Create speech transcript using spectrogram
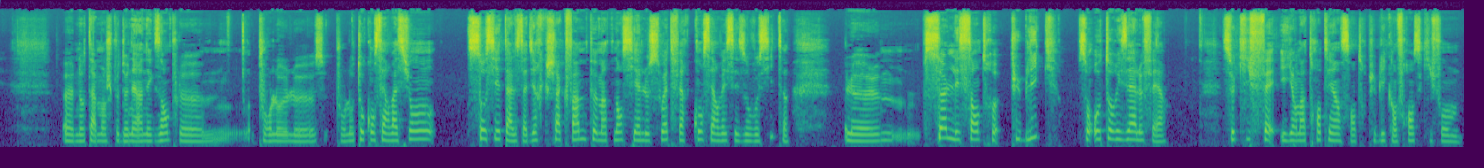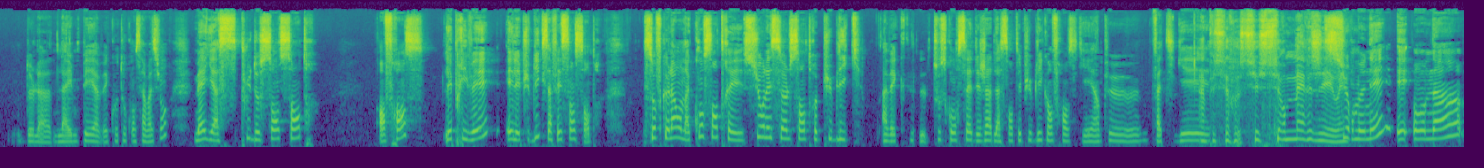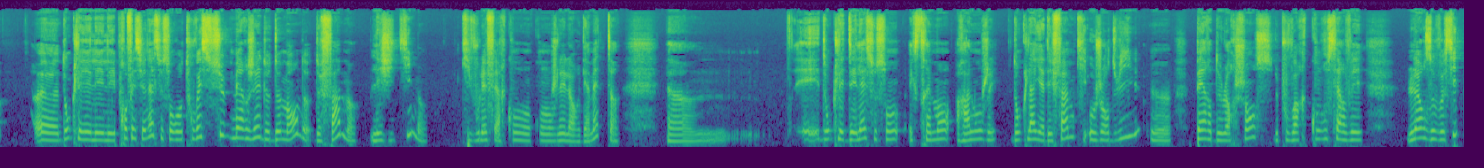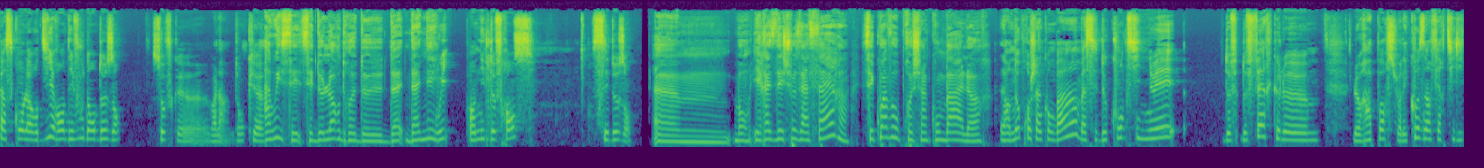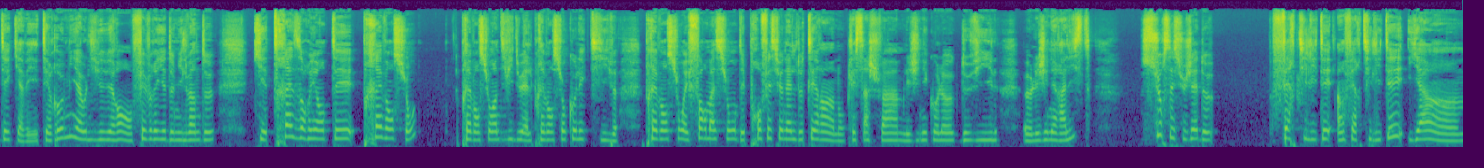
Euh, notamment, je peux donner un exemple pour le, pour l'autoconservation sociétale, c'est-à-dire que chaque femme peut maintenant, si elle le souhaite, faire conserver ses ovocytes. Seuls les centres publics sont autorisés à le faire. Ce qui fait, il y en a 31 centres publics en France qui font de la de l'AMP avec autoconservation, mais il y a plus de 100 centres en France, les privés et les publics, ça fait 100 centres. Sauf que là, on a concentré sur les seuls centres publics avec tout ce qu'on sait déjà de la santé publique en France, qui est un peu fatigué, un peu sur, sur, surmergé, surmené, et on a euh, donc les, les, les, professionnels se sont retrouvés submergés de demandes de femmes légitimes qui voulaient faire congeler leurs gamètes. Euh, et donc les délais se sont extrêmement rallongés. Donc là, il y a des femmes qui aujourd'hui euh, perdent leur chance de pouvoir conserver leurs ovocytes parce qu'on leur dit rendez-vous dans deux ans. Sauf que voilà, donc euh, ah oui, c'est de l'ordre de d'années. Oui, en Île-de-France, c'est deux ans. Euh, bon, il reste des choses à faire. C'est quoi vos prochains combats alors? Alors nos prochains combats, bah, c'est de continuer de, de, faire que le, le rapport sur les causes d'infertilité qui avait été remis à Olivier Véran en février 2022, qui est très orienté prévention, prévention individuelle, prévention collective, prévention et formation des professionnels de terrain, donc les sages-femmes, les gynécologues de ville, euh, les généralistes, sur ces sujets de fertilité, infertilité, il y a un,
